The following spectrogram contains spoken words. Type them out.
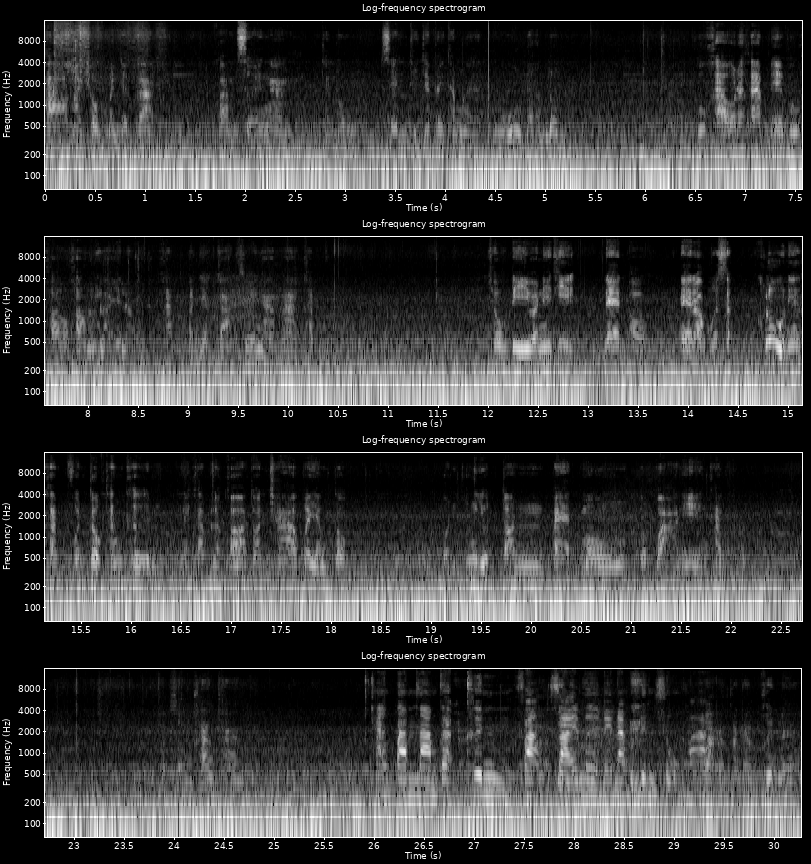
พามาชมบรรยากาศความสวยงามถนนเส้นที่จะไปทำงานโอ้น้ำล้นภูเขานะครับเอภูเขาเขาน้ำไหลเราครับบรรยากาศสวยงามมากครับ โชคดีวันนี้ที่แดดออกแดดออกเมื่อสักครู่นี้ครับฝนตกทั้งคืนนะครับ แล้วก็ตอนเช้าก็ยังตกฝนเพิ่งหยุดตอน8โมงกว่าๆนี่เองครับสองข้างทาง ทางปั๊มน้ำก็ขึ้นฝั่งซ้ายมือในน้ำขึ้นสูงมากขวาก็น้ำขึ้นแล้ว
